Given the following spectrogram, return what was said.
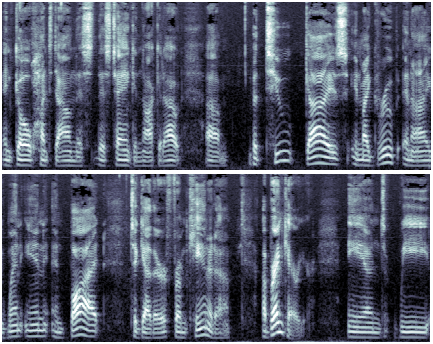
and go hunt down this this tank and knock it out. Um, but two guys in my group and I went in and bought together from Canada a Bren carrier and we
